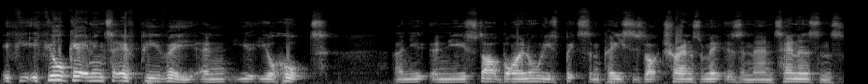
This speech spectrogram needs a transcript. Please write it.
if you if you're getting into FPV and you, you're hooked, and you and you start buying all these bits and pieces like transmitters and antennas and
